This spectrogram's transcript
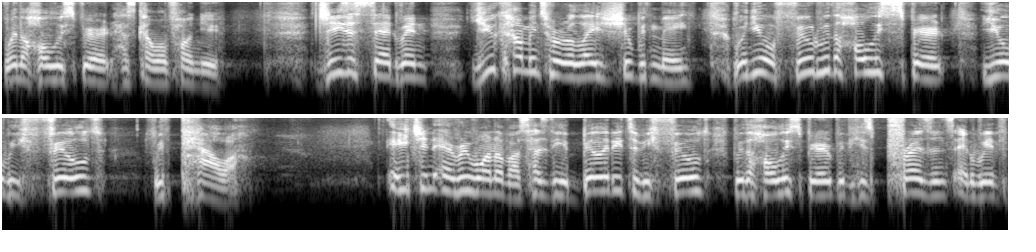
when the Holy Spirit has come upon you. Jesus said, When you come into a relationship with me, when you are filled with the Holy Spirit, you will be filled with power. Each and every one of us has the ability to be filled with the Holy Spirit, with His presence, and with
